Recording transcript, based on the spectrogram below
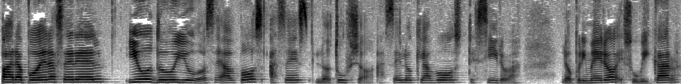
para poder hacer el You do you, o sea, vos haces lo tuyo, haces lo que a vos te sirva. Lo primero es ubicar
